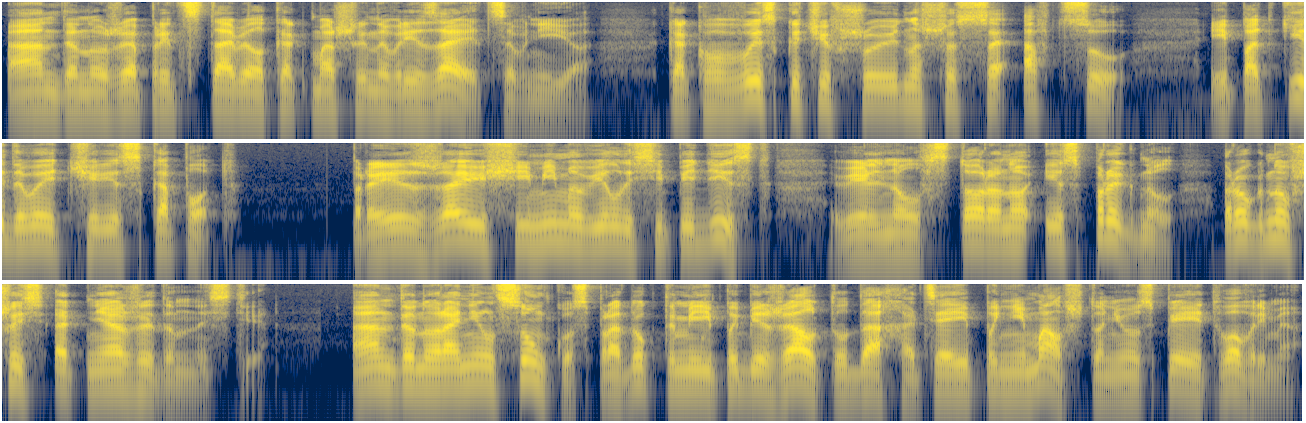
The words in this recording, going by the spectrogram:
Анден уже представил, как машина врезается в нее, как в выскочившую на шоссе овцу, и подкидывает через капот. Проезжающий мимо велосипедист вильнул в сторону и спрыгнул, ругнувшись от неожиданности. Анден уронил сумку с продуктами и побежал туда, хотя и понимал, что не успеет вовремя.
